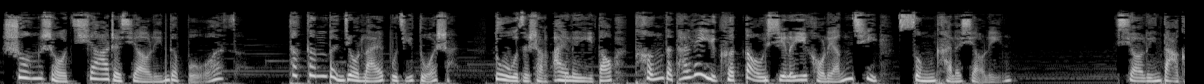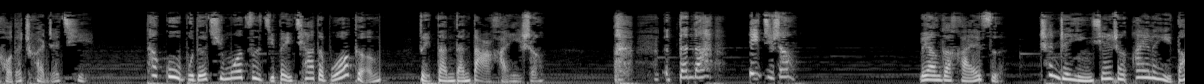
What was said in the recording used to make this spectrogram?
双手掐着小林的脖子，他根本就来不及躲闪，肚子上挨了一刀，疼得他立刻倒吸了一口凉气，松开了小林。小林大口的喘着气，他顾不得去摸自己被掐的脖梗，对丹丹大喊一声：“丹丹，一起上！”两个孩子趁着尹先生挨了一刀，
